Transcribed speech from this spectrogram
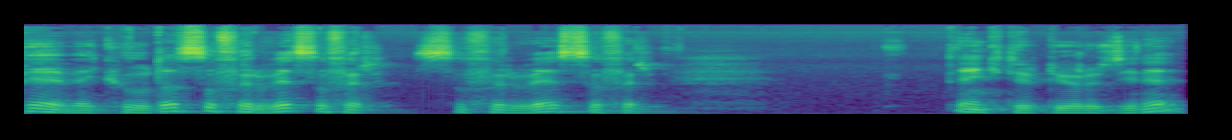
P ve Q'da 0 ve 0. 0 ve 0. Denktir diyoruz yine.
